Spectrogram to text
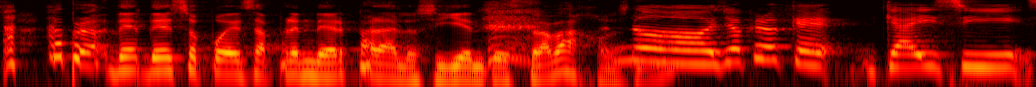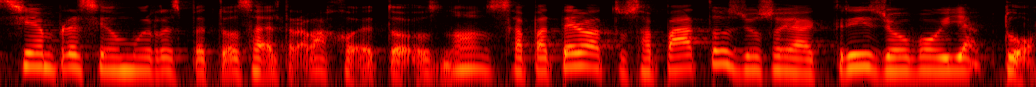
No, pero de, de eso puedes aprender para los siguientes trabajos, ¿no? No, yo creo que, que ahí sí siempre he sido muy respetuosa del trabajo de todos, ¿no? Zapatero a tus zapatos, yo soy actriz, yo voy y actúo.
